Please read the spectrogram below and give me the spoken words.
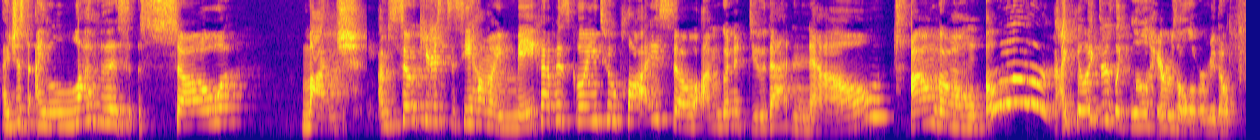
I just I love this so much. I'm so curious to see how my makeup is going to apply, so I'm gonna do that now. I'm going, oh, I feel like there's like little hairs all over me though.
